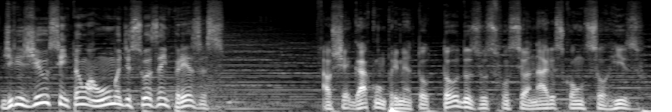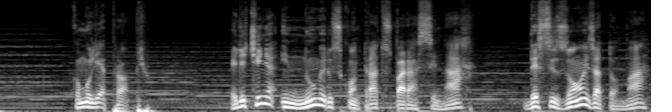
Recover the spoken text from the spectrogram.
Dirigiu-se então a uma de suas empresas. Ao chegar, cumprimentou todos os funcionários com um sorriso, como lhe é próprio. Ele tinha inúmeros contratos para assinar, decisões a tomar,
